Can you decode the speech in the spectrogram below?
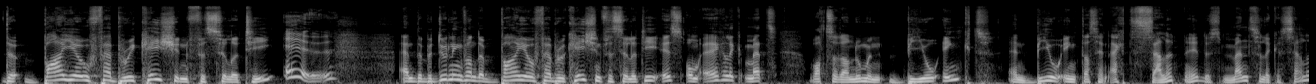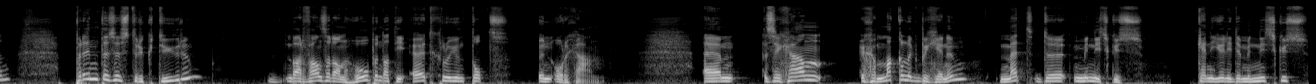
de Biofabrication Facility. Oh. En de bedoeling van de Biofabrication Facility is om eigenlijk met wat ze dan noemen bio-inkt. En bio-inkt, dat zijn echt cellen, hè, dus menselijke cellen. Printen ze structuren waarvan ze dan hopen dat die uitgroeien tot een orgaan. Ehm, ze gaan gemakkelijk beginnen met de meniscus. Kennen jullie de meniscus?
